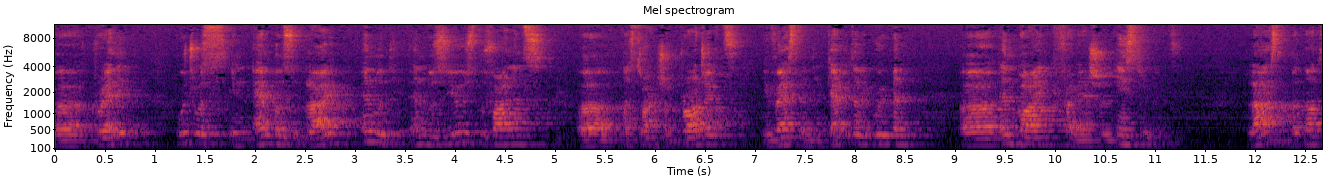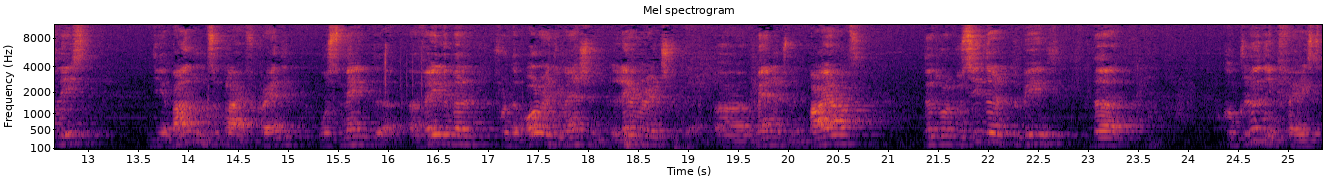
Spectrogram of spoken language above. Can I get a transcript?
uh, credit, which was in ample supply and, would, and was used to finance uh, construction projects, investment in capital equipment, uh, and buying financial instruments. Last but not least, the abundant supply of credit was made available for the already mentioned leveraged uh, management buyouts that were considered to be the concluding phase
